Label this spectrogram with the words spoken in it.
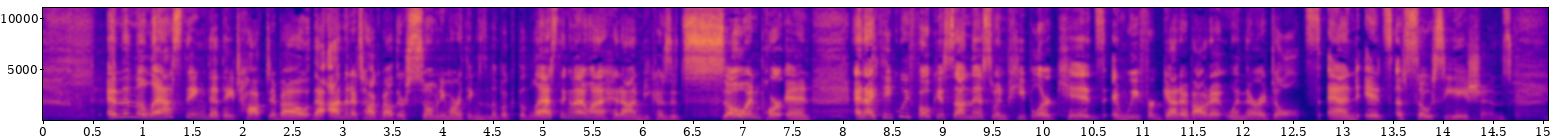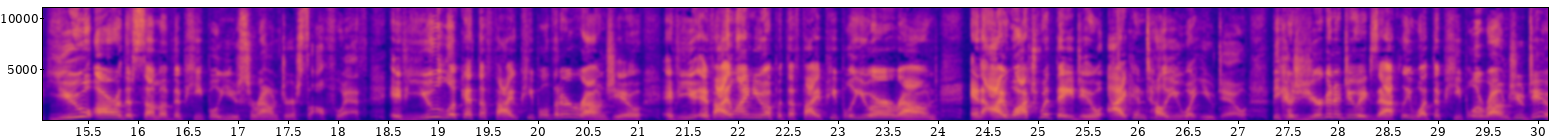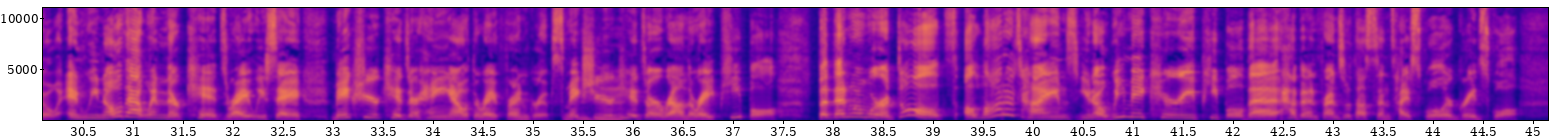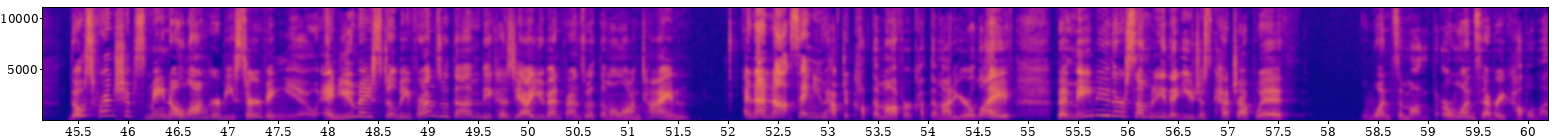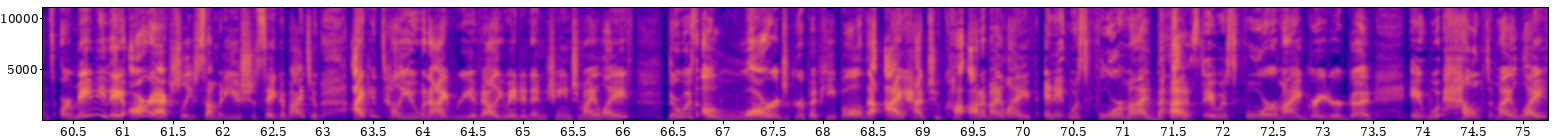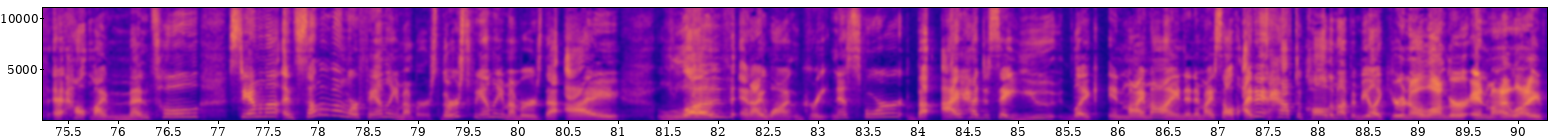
And then the last thing that they talked about that I'm going to talk about, there's so many more things in the book. The last thing that I want to hit on because it's so important. And I think we focus on this when people are kids and we forget about it when they're adults. And it's associations. You are the sum of the people you surround yourself with. If you look at the five people that are around you, if you if I line you up with the five people you are around and I watch what they do, I can tell you what you do because you're going to do exactly what the people around you do. And we know that when they're kids, right? We say make sure your kids are hanging out with the right friend groups. Make sure your mm-hmm. kids are around the right people. But then when we're adults, a lot of times, you know, we may carry people that have been friends with us since high school or grade school those friendships may no longer be serving you. And you may still be friends with them because, yeah, you've been friends with them a long time. And I'm not saying you have to cut them off or cut them out of your life, but maybe there's somebody that you just catch up with once a month or once every couple months. Or maybe they are actually somebody you should say goodbye to. I can tell you when I reevaluated and changed my life, there was a large group of people that I had to cut out of my life. And it was for my best, it was for my greater good. It w- helped my life, it helped my mental stamina. And some of them were family members. There's family members that I love and I want greatness for, but I had to say, you, like in my mind and in myself, I didn't have to call them up and be like, you're no longer in my life.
